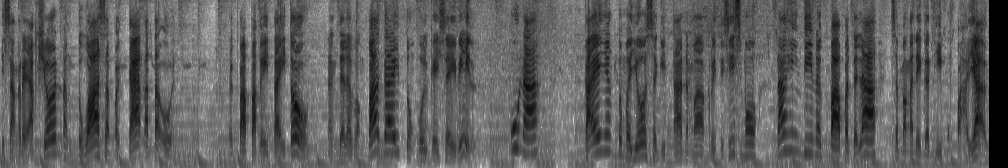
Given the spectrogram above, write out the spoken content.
isang reaksyon ng tuwa sa pagkakataon. Nagpapakita ito ng dalawang bagay tungkol kay Cyril. Una, kaya niyang tumayo sa gitna ng mga kritisismo na hindi nagpapadala sa mga negatibong pahayag.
